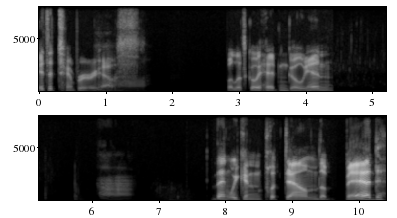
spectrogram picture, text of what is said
It's a temporary house. But let's go ahead and go in. Hmm. Then we can put down the bed.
